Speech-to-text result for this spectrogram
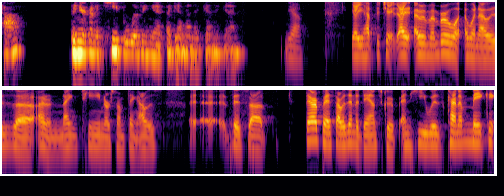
past, then you're going to keep living it again and again and again. Yeah. Yeah, you have to change. I, I remember when I was, uh, I don't know, 19 or something, I was uh, this uh, therapist i was in a dance group and he was kind of making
